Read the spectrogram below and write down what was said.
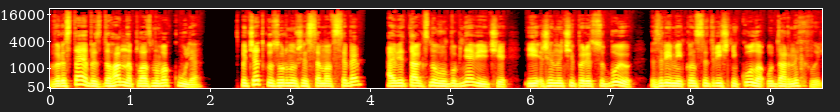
виростає бездоганна плазмова куля, спочатку згорнувши сама в себе, а відтак знову бобнявіючи і женучи перед собою зримі концентричні кола ударних хвиль.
